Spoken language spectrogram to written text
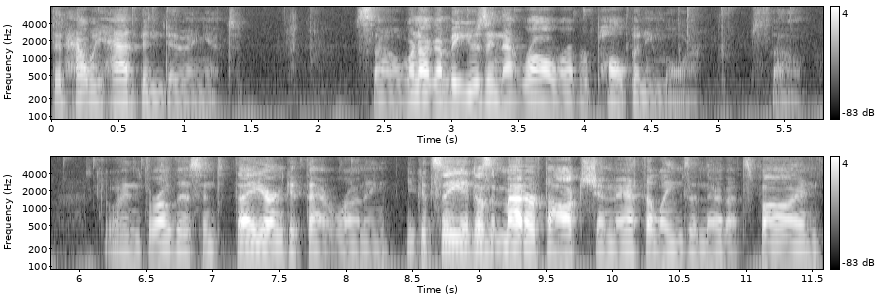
than how we had been doing it. So we're not going to be using that raw rubber pulp anymore. So go ahead and throw this into there and get that running. You can see it doesn't matter if the oxygen and ethylene's in there, that's fine.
